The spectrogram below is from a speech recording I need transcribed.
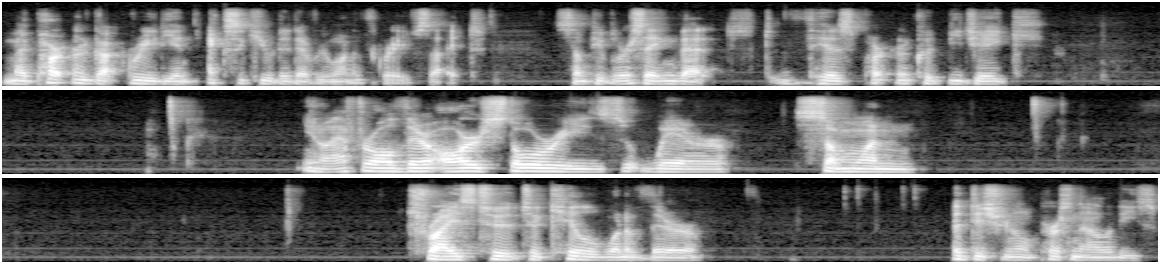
my partner got greedy and executed everyone at the gravesite. Some people are saying that his partner could be Jake. You know, after all, there are stories where someone tries to, to kill one of their additional personalities.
